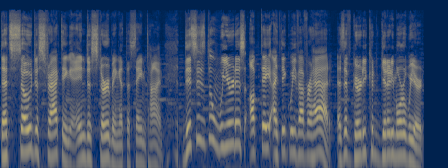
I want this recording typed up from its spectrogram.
That's so distracting and disturbing at the same time. This is the weirdest update I think we've ever had. As if Gurty couldn't get any more weird.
